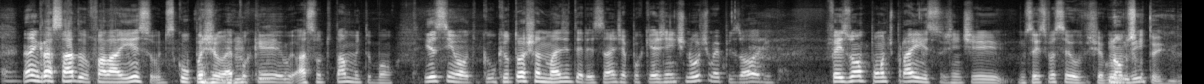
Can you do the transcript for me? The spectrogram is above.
É. Não, é engraçado falar isso, desculpa, Ju, Uhum. é porque o assunto tá muito bom. E assim, ó, o que eu tô achando mais interessante é porque a gente, no último episódio, fez uma ponte pra isso. A gente. Não sei se você chegou Não, a não ouvir. escutei ainda.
